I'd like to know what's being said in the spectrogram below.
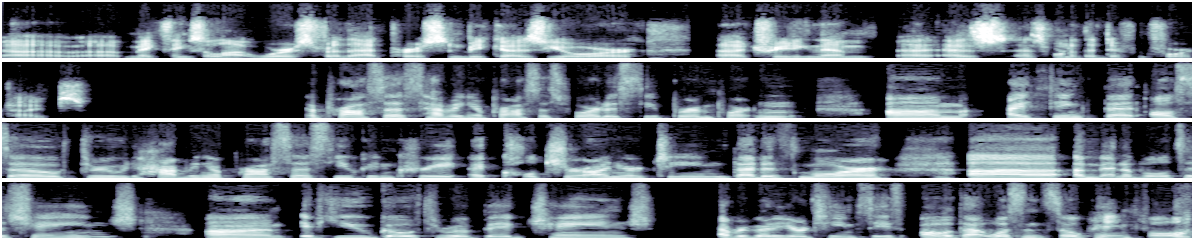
uh, uh, make things a lot worse for that person because you're uh, treating them uh, as as one of the different four types. The process, having a process for it, is super important. Um, I think that also through having a process, you can create a culture on your team that is more uh, amenable to change. Um, if you go through a big change, everybody in your team sees, oh, that wasn't so painful.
